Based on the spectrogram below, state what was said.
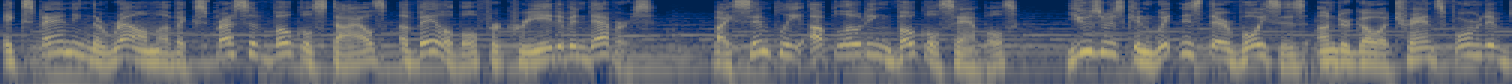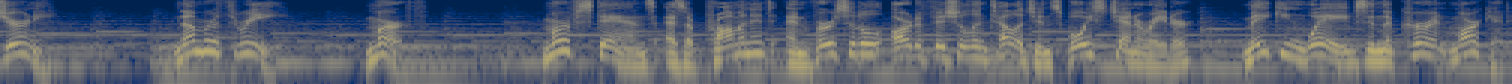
expanding the realm of expressive vocal styles available for creative endeavors. By simply uploading vocal samples, users can witness their voices undergo a transformative journey. Number 3. Murf. Murf stands as a prominent and versatile artificial intelligence voice generator making waves in the current market.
